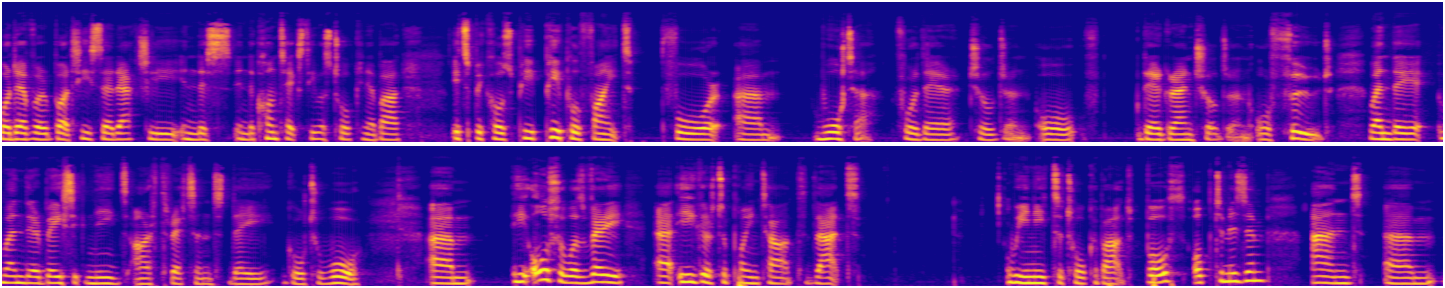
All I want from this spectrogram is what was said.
whatever." But he said, actually, in this in the context he was talking about, it's because pe- people fight for um, water for their children or their grandchildren or food when they when their basic needs are threatened they go to war. Um, he also was very uh, eager to point out that we need to talk about both optimism and um,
